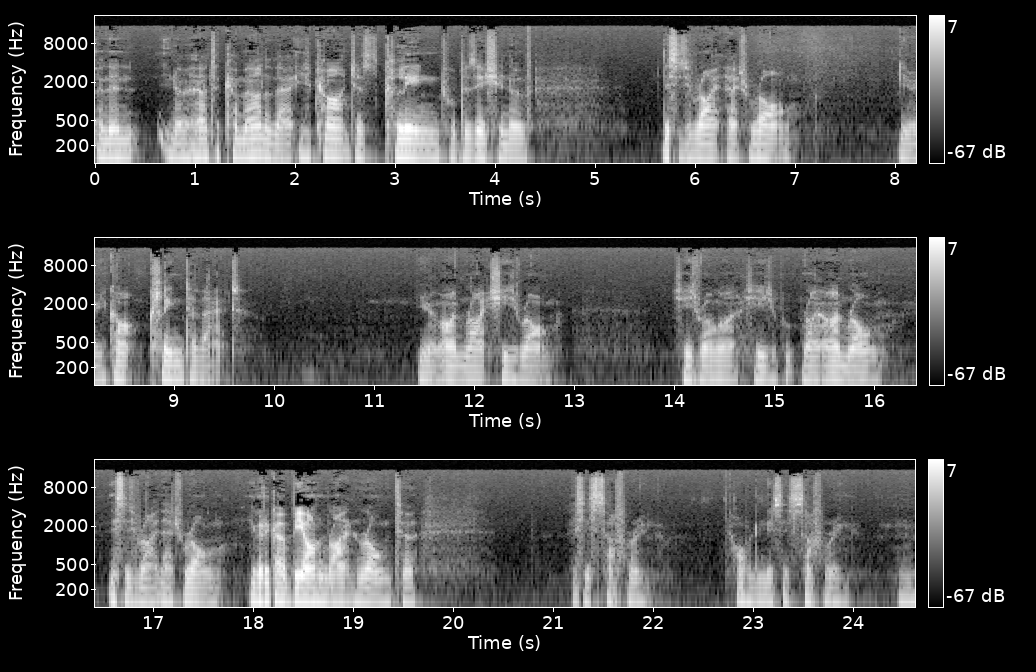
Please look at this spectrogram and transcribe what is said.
and then you know how to come out of that. You can't just cling to a position of this is right, that's wrong. You know, you can't cling to that. You know, I'm right, she's wrong. She's wrong, she's right, I'm wrong. This is right, that's wrong. You've got to go beyond right and wrong to this is suffering. Holding this is suffering. Hmm?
